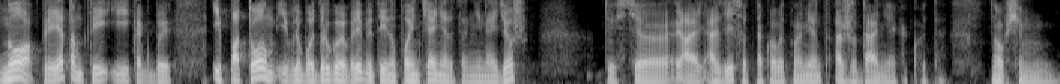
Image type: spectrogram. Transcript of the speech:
но при этом ты и как бы и потом, и в любое другое время ты инопланетянин это не найдешь. То есть, э, а, а здесь вот такой вот момент ожидания какой-то. Ну, в общем,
